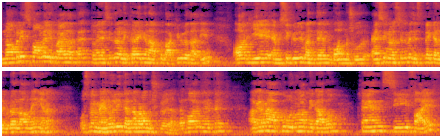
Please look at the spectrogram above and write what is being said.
नॉर्मली इस फॉर्म में लिखवाया जाता है। तो मैंने इसी तरह लिखा, लेकिन आपको बाकी भी बता दिए। और ये एमसीक्यू भी बनते हैं, बहुत मशहूर। ऐसी यूनिवर्सिटी में जिसमें कैलकुलेटर अलाउ नहीं है ना, उसमें मैनुअली करना बड़ा मुश्किल हो जाता है। फॉर एग्ज़ाम्पल अगर मैं आपको बोलूँ, आप निकालो ten C five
